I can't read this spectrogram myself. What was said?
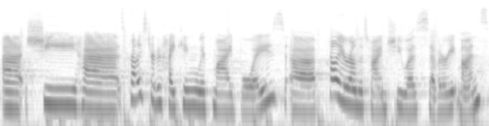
Uh, she has probably started hiking with my boys uh, probably around the time she was seven or eight months.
